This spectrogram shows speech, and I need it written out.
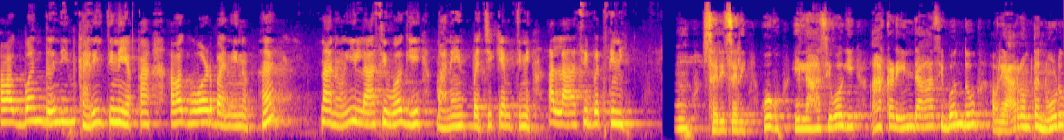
ಅವಾಗ ಬಂದು ನೀನ್ ಕರಿತೀನಿ ಅಪ್ಪ. ಅವಾಗ ಓಡ್ ಬಾ ನೀನು ಹ? ನಾನು ಇಲ್ಲಿ ಆಸಿ ಹೋಗಿ ಮನೆ ಬಚ್ಚಿಕೊಂತೀನಿ. ಅಲ್ಲ ಆಸಿ ಬರ್ತೀನಿ ಹ್ಞೂ ಸರಿ ಸರಿ. ಹೋಗು. ಇಲ್ಲ ಹಾಸಿ ಹೋಗಿ ಆ ಕಡೆಯಿಂದ ಹಾಸಿ ಬಂದು ಅವ್ರು ಯಾರು ಅಂತ ನೋಡು.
